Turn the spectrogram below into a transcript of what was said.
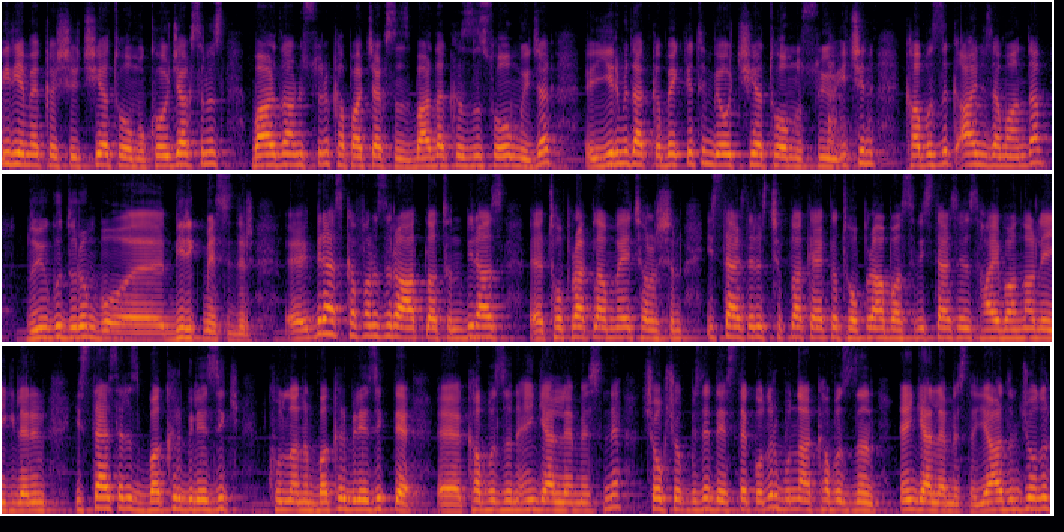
bir yemek kaşığı chia tohumu koyacaksınız. Bardağın üstünü kapatacaksınız. Bardak hızlı soğumayacak. Ee, 20 dakika bekletin ve o chia tohumlu suyu için. Kabızlık aynı zamanda duygu durum e, birikmesidir. E, biraz kafanızı rahatlatın, biraz e, topraklanmaya çalışın. İsterseniz çıplak ayakla toprağa basın, isterseniz hayvanlarla ilgilenin, isterseniz bakır bilezik kullanın. Bakır bilezik de e, kabızlığın engellenmesine çok çok bize destek olur. Bunlar kabızlığın engellenmesine yardımcı olur.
